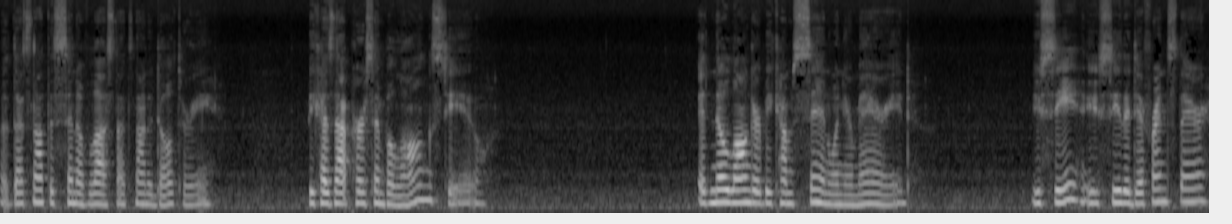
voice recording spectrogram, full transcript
Uh, that's not the sin of lust. That's not adultery. Because that person belongs to you. It no longer becomes sin when you're married. You see? You see the difference there?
